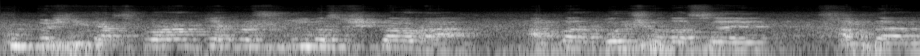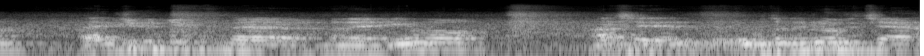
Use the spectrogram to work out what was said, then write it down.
খুব বেশি কাজ করার যে আপনার সুযোগ আছে সেটাও না, আপনার পরিষদ আছে, আপনার এক্সিকিউটিভ মানে ইউনো আছে নির্বাহী চেয়ার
